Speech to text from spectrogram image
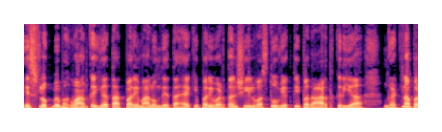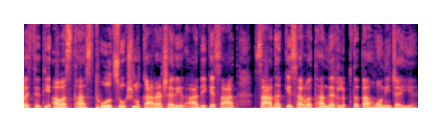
इस श्लोक में भगवान का यह तात्पर्य मालूम देता है कि परिवर्तनशील वस्तु, व्यक्ति, पदार्थ, क्रिया, घटना, परिस्थिति, अवस्था, स्थूल, सूक्ष्म, कारण, शरीर आदि के साथ साधक की सर्वथा निर्लिप्तता होनी चाहिए।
